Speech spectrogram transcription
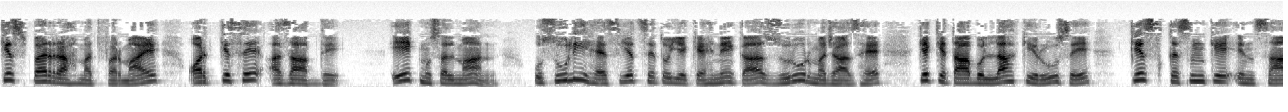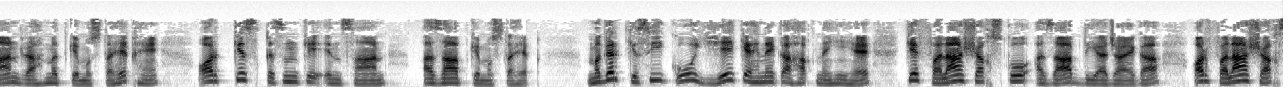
کس پر رحمت فرمائے اور کسے عذاب دے۔ ایک مسلمان اصولی حیثیت سے تو یہ کہنے کا ضرور مجاز ہے کہ کتاب اللہ کی روح سے کس قسم کے انسان رحمت کے مستحق ہیں اور کس قسم کے انسان عذاب کے مستحق۔ مگر کسی کو یہ کہنے کا حق نہیں ہے کہ فلاں شخص کو عذاب دیا جائے گا اور فلاں شخص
